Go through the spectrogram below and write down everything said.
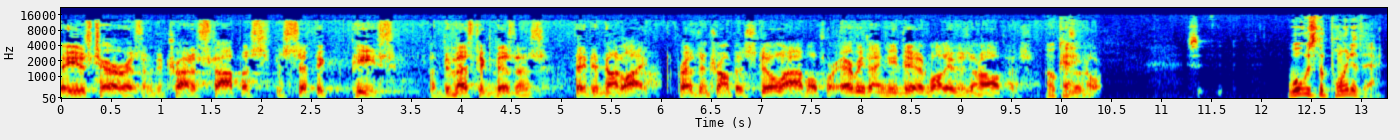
They used terrorism to try to stop a specific piece of domestic business they did not like. President Trump is still liable for everything he did while he was in office. Okay. What was the point of that?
